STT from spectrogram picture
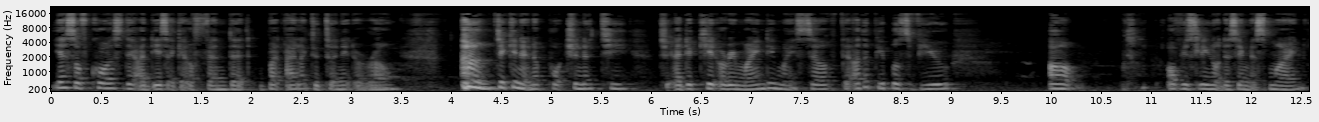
Yes, of course, there are days I get offended, but I like to turn it around. Taking an opportunity to educate or reminding myself that other people's view are obviously not the same as mine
